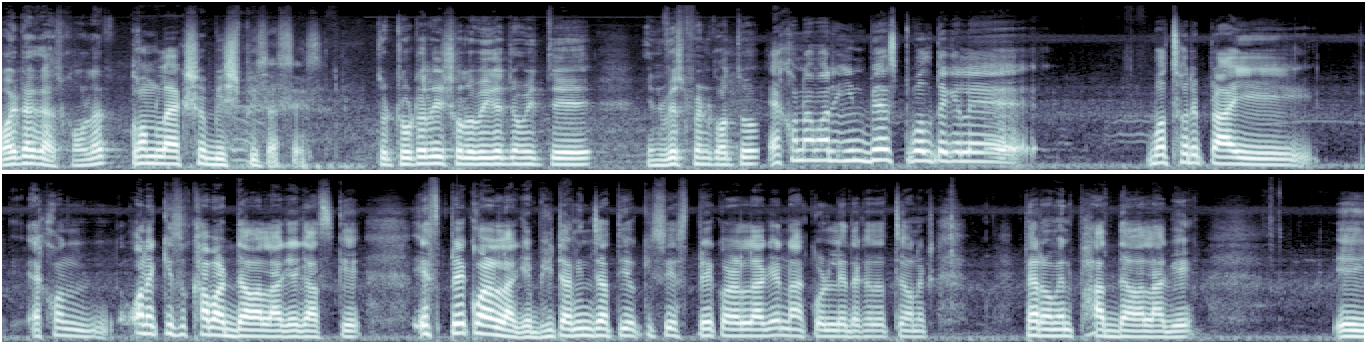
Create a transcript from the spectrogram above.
কয়টা গাছ কমলার? কমলা একশো বিশ পিস আছে তো টোটালি ষোলো বিঘা জমিতে ইনভেস্টমেন্ট কত? এখন আমার ইনভেস্ট বলতে গেলে বছরে প্রায় এখন অনেক কিছু খাবার দেওয়া লাগে গাছকে স্প্রে করা লাগে ভিটামিন জাতীয় কিছু স্প্রে করা লাগে না করলে দেখা যাচ্ছে অনেক প্যারোমেন ফাঁদ দেওয়া লাগে। এই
